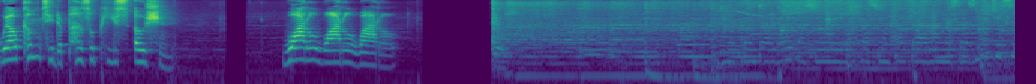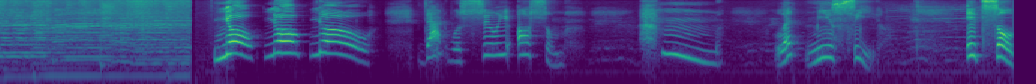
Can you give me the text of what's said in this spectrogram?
Welcome to the puzzle piece ocean. Waddle, waddle, waddle. No, no, no! That was silly awesome. Hmm, let me see. It's so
